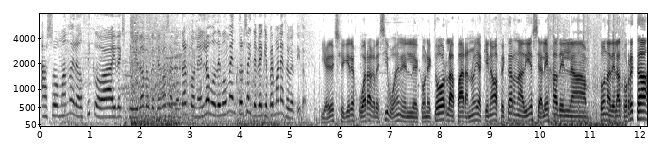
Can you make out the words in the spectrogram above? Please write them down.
asomando el hocico a Aidex. Cuidado que te vas a encontrar con el lobo. De momento, el site ve que permanece vendido. Y Aidex que quiere jugar agresivo ¿eh? en el conector. La paranoia que no va a afectar a nadie. Se aleja de la zona de la torreta.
